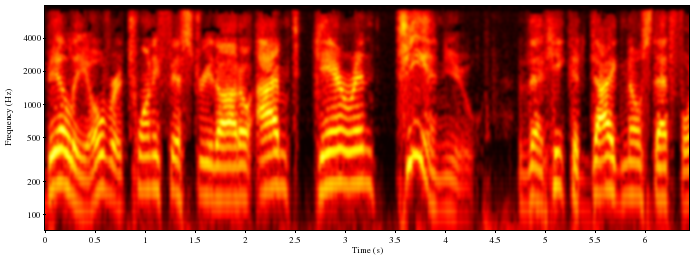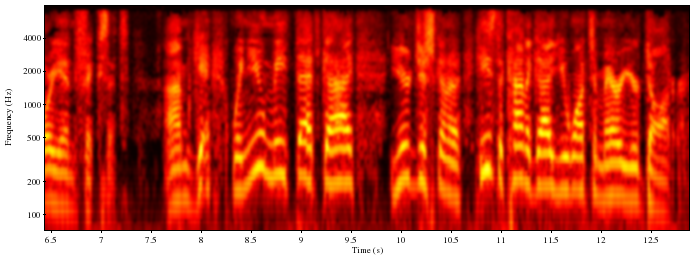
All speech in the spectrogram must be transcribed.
Billy over at 25th Street Auto, I'm guaranteeing you that he could diagnose that for you and fix it. I'm ge- when you meet that guy, you're just gonna. He's the kind of guy you want to marry your daughter.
